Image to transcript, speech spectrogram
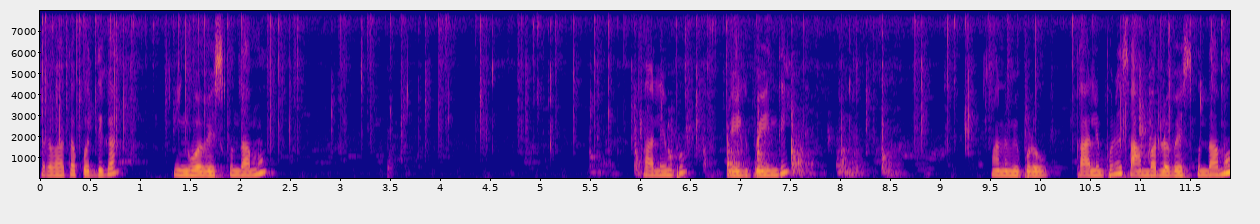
తర్వాత కొద్దిగా ఇంగువ వేసుకుందాము. తాలింపు వేగిపోయింది. మనం ఇప్పుడు తాలింపుని సాంబార్లో వేసుకుందాము.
